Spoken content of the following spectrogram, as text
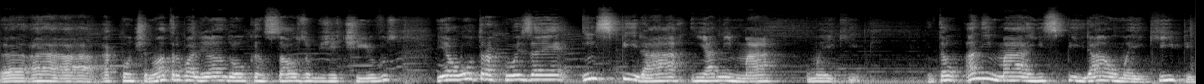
é, a, a, a continuar trabalhando, a alcançar os objetivos. E a outra coisa é inspirar e animar uma equipe. Então, animar e inspirar uma equipe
